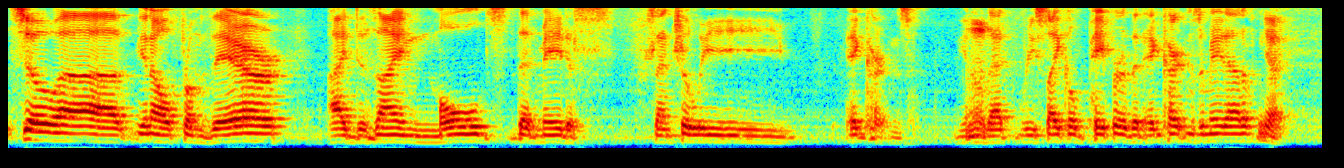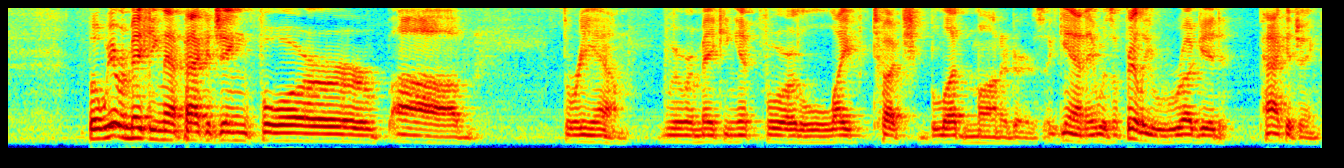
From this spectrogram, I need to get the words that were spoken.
so uh, you know, from there, I designed molds that made essentially egg cartons. You know that recycled paper that egg cartons are made out of. Yeah. But we were making that packaging for um, 3M. We were making it for Life Touch blood monitors. Again, it was a fairly rugged packaging,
